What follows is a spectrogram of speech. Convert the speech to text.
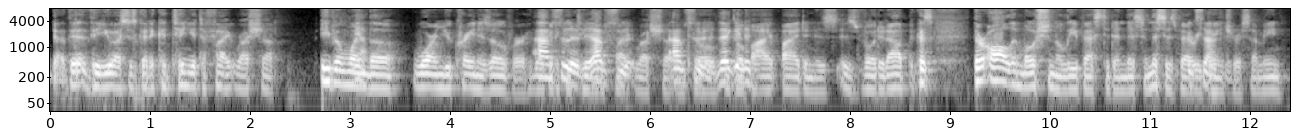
Yeah, the, the U.S. is going to continue to fight Russia. Even when yeah. the war in Ukraine is over, they're absolutely, going to absolutely. to fight Russia absolutely. until, until gonna... Biden is, is voted out because they're all emotionally vested in this, and this is very exactly. dangerous. I mean,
